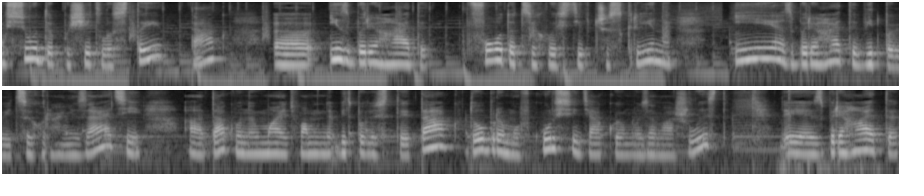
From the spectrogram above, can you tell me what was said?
усюди пишіть листи, так, е, і зберігайте фото цих листів чи скріни, і зберігайте відповідь цих організацій. А так вони мають вам відповісти так, добре, ми в курсі, дякуємо за ваш лист. Е, Зберігайте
